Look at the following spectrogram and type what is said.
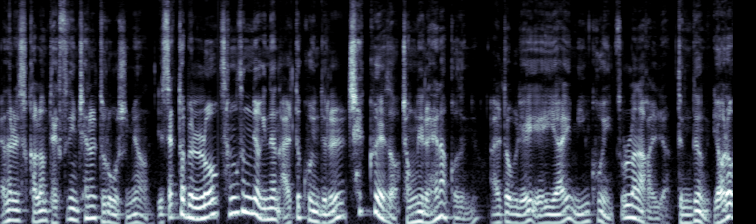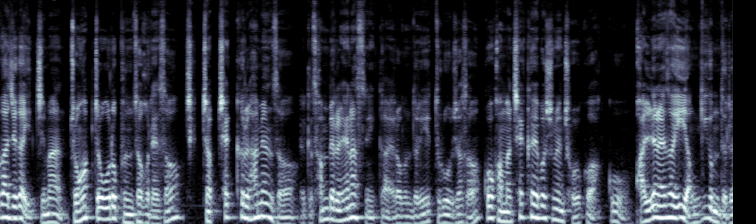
애널리스트 칼럼 덱스님 채널 들어오시면 이 섹터별로 상승력 있는 알트코인들을 체크해서 정리를 해놨거든요. RWA, AI, 민코인, 솔라나 관련 등등 여러 가지가 있지만 종합적으로 분석을 해서 직접 체크를 하면서 이렇게 선별을 해놨으니까 여러분들이 들어오셔서 꼭 한번 체크해 보시면 좋을 것 같고 관련해서 이 연기금들은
